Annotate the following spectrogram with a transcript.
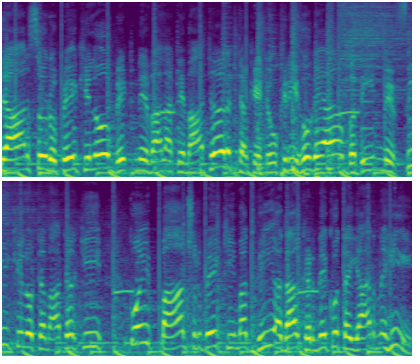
چار سو روپے کلو بکنے والا ٹماٹر ٹکے ٹوکری ہو گیا۔ بدین میں فی کلو ٹماٹر کی کوئی پانچ روپے قیمت بھی ادا کرنے کو تیار نہیں۔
